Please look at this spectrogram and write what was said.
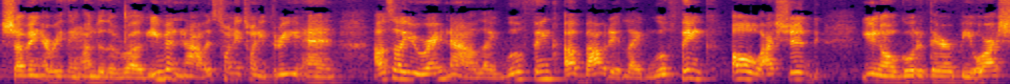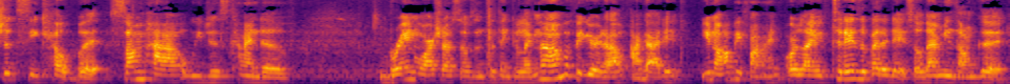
shoving everything under the rug. Even now it's 2023 and i'll tell you right now like we'll think about it. Like we'll think oh i should you know go to therapy or i should seek help but somehow we just kind of brainwash ourselves into thinking like nah i'm gonna figure it out. I got it. You know i'll be fine. Or like today's a better day so that means i'm good.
